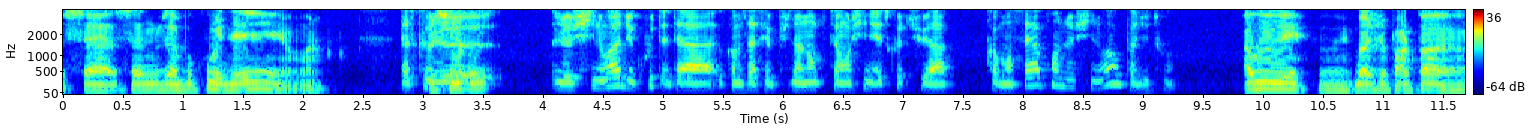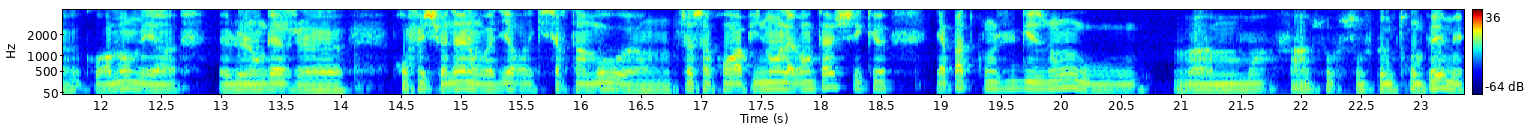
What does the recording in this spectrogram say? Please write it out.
ça ça nous a beaucoup aidé et, voilà. Parce que le, le, chinois, du coup, comme ça fait plus d'un an que tu es en Chine, est-ce que tu as commencé à apprendre le chinois ou pas du tout? Ah oui, oui. oui. Bah, je ne parle pas euh, couramment, mais euh, le langage euh, professionnel, on va dire, que certains mots, ça s'apprend rapidement. L'avantage, c'est qu'il n'y a pas de conjugaison ou. enfin, sauf si je peux me tromper, mais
